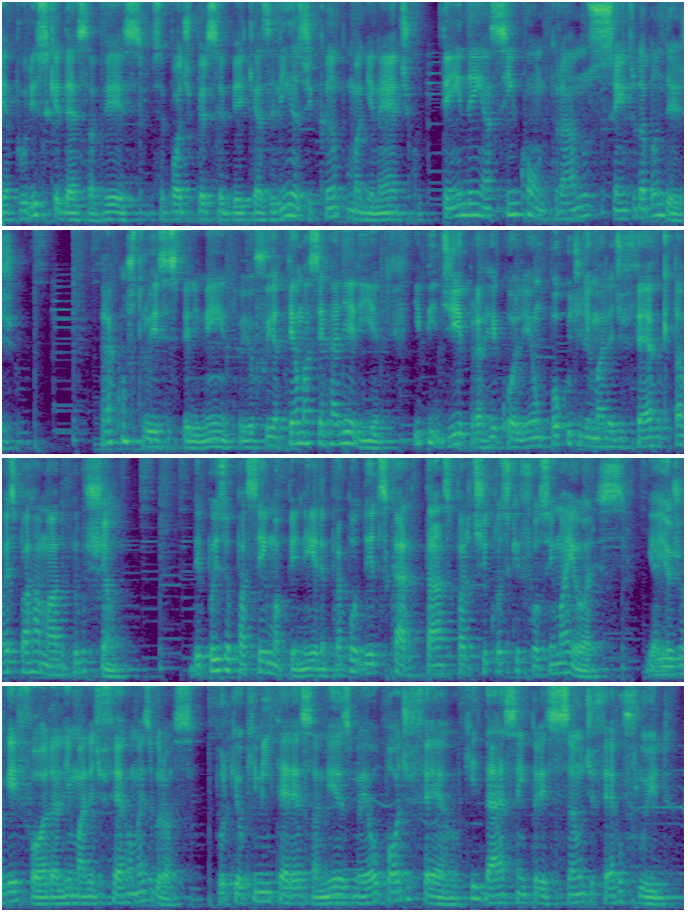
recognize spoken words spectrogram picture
E é por isso que dessa vez você pode perceber que as linhas de campo magnético tendem a se encontrar no centro da bandeja. Para construir esse experimento, eu fui até uma serralheria e pedi para recolher um pouco de limalha de ferro que estava esparramado pelo chão. Depois eu passei uma peneira para poder descartar as partículas que fossem maiores. E aí eu joguei fora a limalha de ferro mais grossa, porque o que me interessa mesmo é o pó de ferro, que dá essa impressão de ferro fluido.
